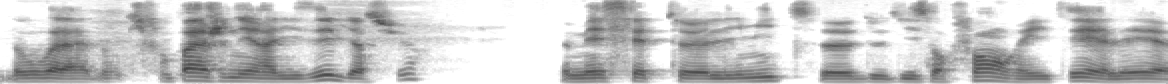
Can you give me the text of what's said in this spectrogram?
Donc voilà, donc il faut pas généraliser, bien sûr, mais cette limite de 10 enfants, en réalité, elle est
